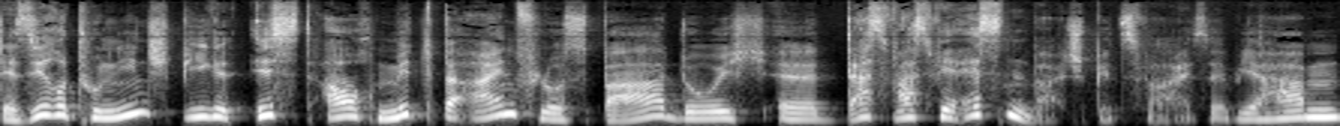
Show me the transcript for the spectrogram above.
der Serotoninspiegel ist auch mit beeinflussbar durch äh, das, was wir essen beispielsweise. Wir haben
